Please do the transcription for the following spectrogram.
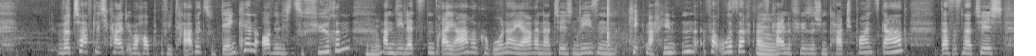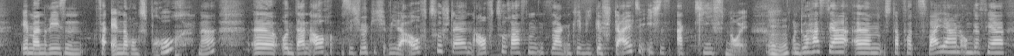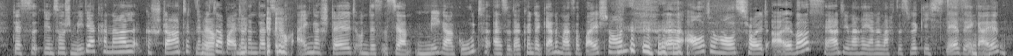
Wirtschaftlichkeit überhaupt profitabel zu denken, ordentlich zu führen, mhm. haben die letzten drei Jahre, Corona-Jahre, natürlich einen riesen Kick nach hinten verursacht, weil mhm. es keine physischen Touchpoints gab. Das ist natürlich immer ein riesen Veränderungsbruch. Ne? Äh, und dann auch sich wirklich wieder aufzustellen, aufzuraffen und zu sagen, okay, wie gestalte ich es aktiv neu? Mhm. Und du hast ja, ähm, ich glaube vor zwei Jahren ungefähr des, den Social-Media-Kanal gestartet, eine ja. Mitarbeiterin dazu auch eingestellt und das ist ja mega gut. Also da könnt ihr gerne mal vorbeischauen. äh, Autohaus Scholt-Albers, ja, die Marianne macht es wirklich sehr, sehr geil.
